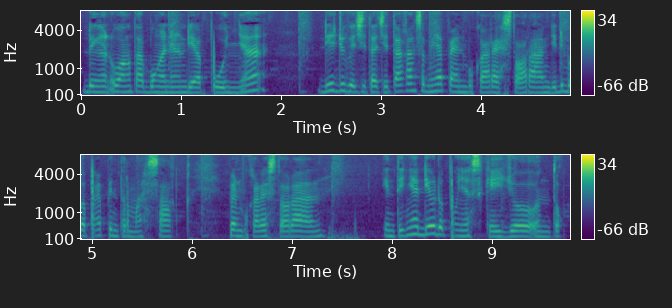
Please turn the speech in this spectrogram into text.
dengan uang tabungan yang dia punya dia juga cita-cita kan sebenarnya pengen buka restoran jadi bapaknya pinter masak pengen buka restoran intinya dia udah punya schedule untuk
